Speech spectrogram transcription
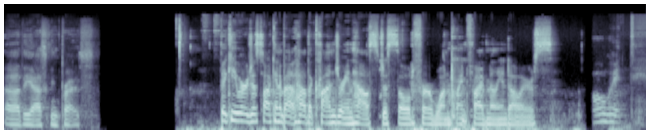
uh, the asking price. Vicki, we were just talking about how the Conjuring house just sold for 1.5 million dollars. Oh, it did.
